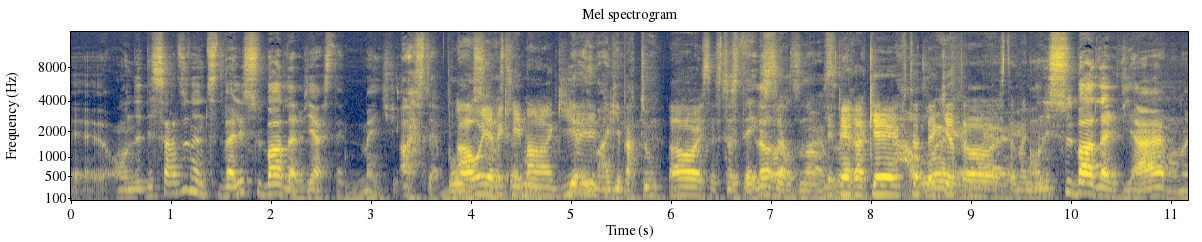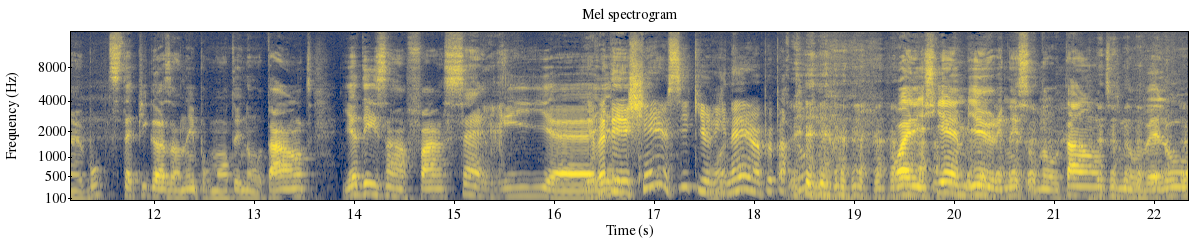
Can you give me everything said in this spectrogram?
Euh, on a descendu dans une petite vallée sur le bord de la rivière. C'était magnifique. Ah, c'était beau. Ah ça, oui, avec les beau. manguiers. Il y avait des manguiers partout. Ah ça. c'était extraordinaire. Les ça. perroquets, Ah tout le ouais, kit. Ah ouais, ouais. c'était On est magnifique. sur le bord de la rivière. On a un beau petit tapis gazonné pour monter nos tentes. Il y a des enfants, ça rit. euh, Il y avait a- des chiens aussi qui urinaient un peu partout. Ouais, les chiens aiment bien uriner sur nos tentes, sur nos vélos.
